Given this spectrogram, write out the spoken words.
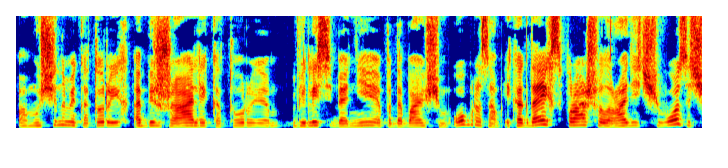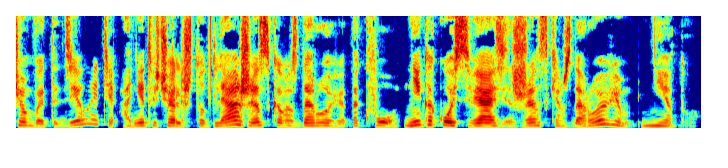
а, мужчинами, которые их обижали, которые вели себя неподобающим образом. И когда их спрашивал, ради чего, зачем вы это делаете, они отвечали, что для женского здоровья. Так вот, никакой связи с женским здоровьем нету.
